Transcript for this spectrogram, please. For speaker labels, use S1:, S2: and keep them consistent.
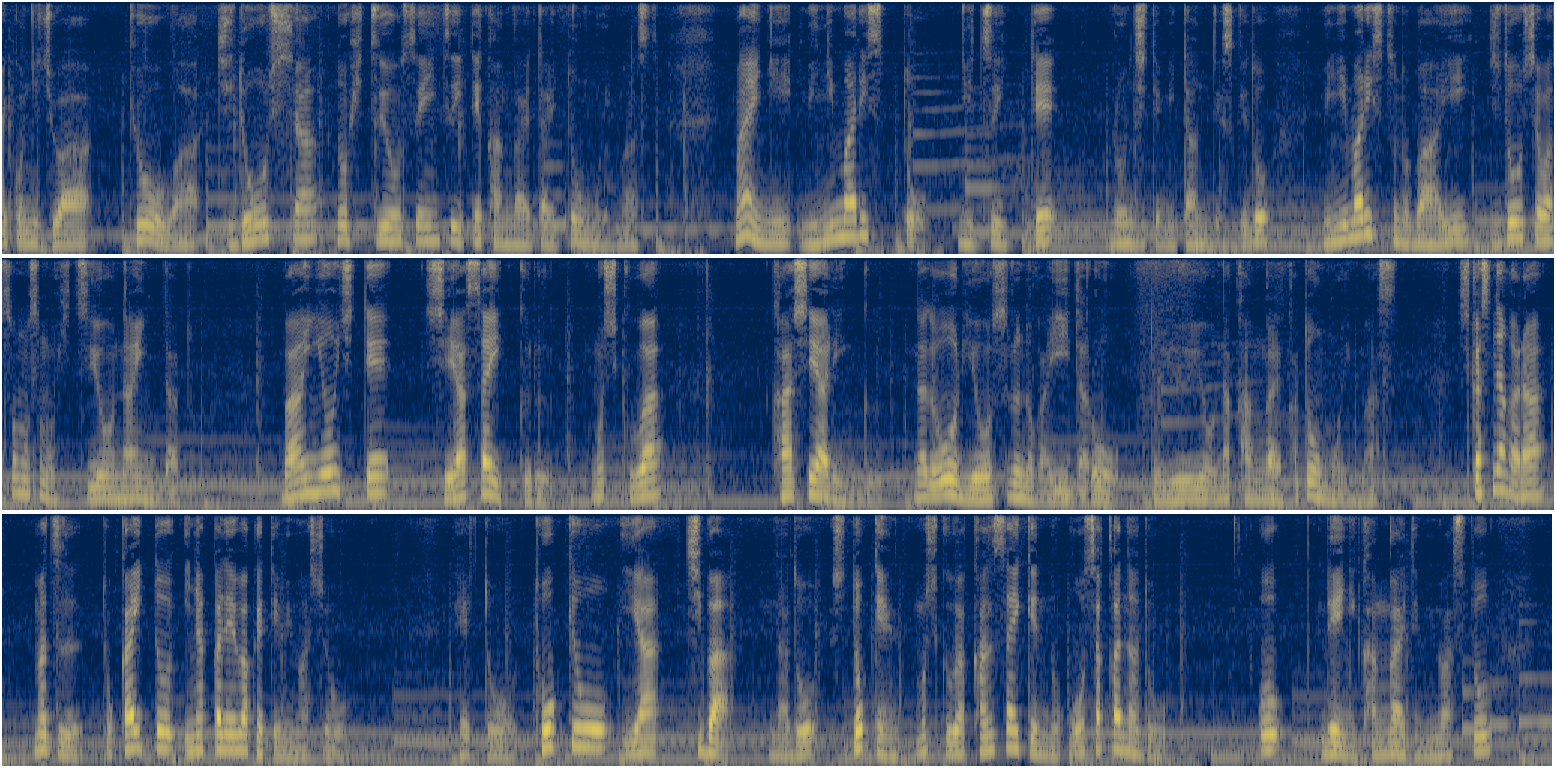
S1: はい、こんにちは。今日は自動車の必要性について考えたいと思います。前にミニマリストについて論じてみたんですけど、ミニマリストの場合、自動車はそもそも必要ないんだと。場合に応じてシェアサイクル、もしくはカーシェアリングなどを利用するのがいいだろうというような考えかと思います。しかしながら、まず都会と田舎で分けてみましょう。えっと、東京や千葉など首都圏もしくは関西圏の大阪などを例に考えてみますと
